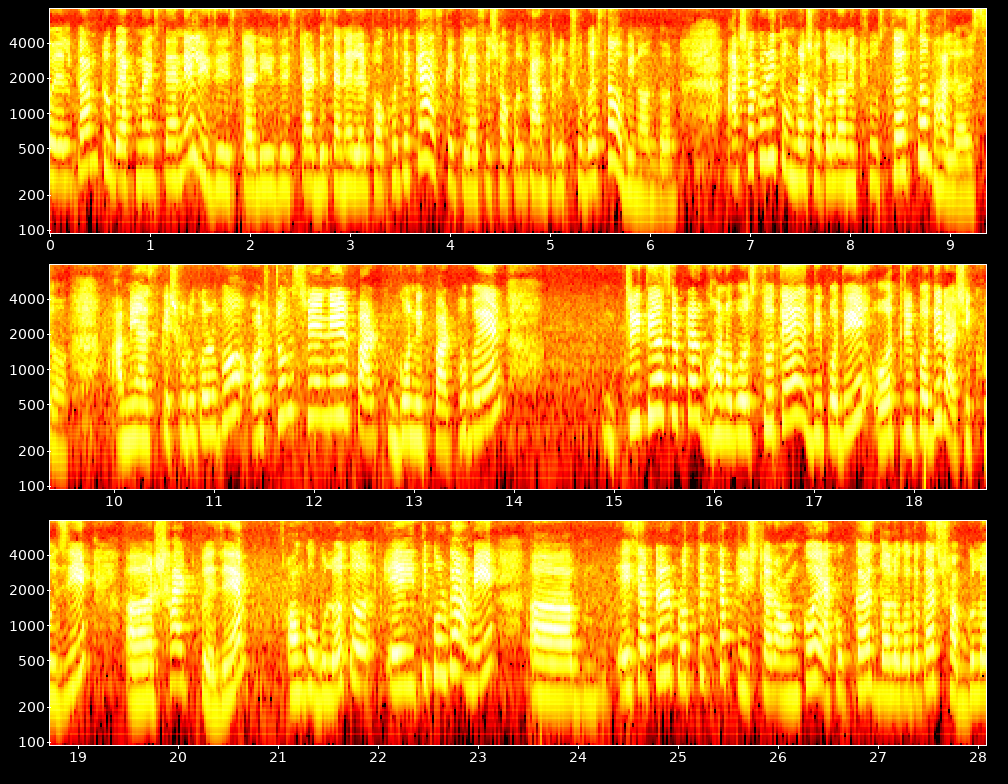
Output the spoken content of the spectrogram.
Welcome to back my channel easy study easy study চ্যানেলের পক্ষ থেকে আজকে ক্লাসে সকলকে আন্তরিক শুভেচ্ছা, অভিনন্দন। আশা করি তোমরা সকলে অনেক সুস্থ আছো, ভালো আছো। আমি আজকে শুরু করব অষ্টম শ্রেণির পাঠ গণিত পাঠ্য বইয়ের তৃতীয় চ্যাপ্টার ঘনবস্তুতে দ্বিপদী ও ত্রিপদী রাশি খুঁজি ষাট পেজে অঙ্কগুলো। তো এই ইতিপূর্বে আমি এই চ্যাপ্টারের প্রত্যেকটা পৃষ্ঠার অঙ্ক, একক কাজ, দলগত কাজ, সবগুলো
